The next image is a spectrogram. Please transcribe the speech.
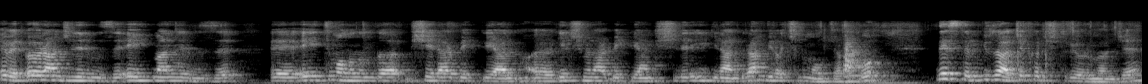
Evet öğrencilerimizi, eğitmenlerimizi, e, eğitim alanında bir şeyler bekleyen, e, gelişmeler bekleyen kişileri ilgilendiren bir açılım olacak bu. Destemi güzelce karıştırıyorum önce.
